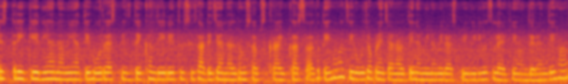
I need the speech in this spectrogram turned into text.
ਇਸ ਤਰੀਕੇ ਦੀਆਂ ਨਵੀਆਂ ਤੇ ਹੋਰ ਰੈਸਪੀਜ਼ ਦੇਖਣ ਦੇ ਲਈ ਤੁਸੀਂ ਸਾਡੇ ਚੈਨਲ ਨੂੰ ਸਬਸਕ੍ਰਾਈਬ ਕਰ ਸਕਦੇ ਹੋ। ਅਸੀਂ ਰੋਜ਼ ਆਪਣੇ ਚੈਨਲ ਤੇ ਨਵੀਂ ਨਵੀਂ ਰੈਸਪੀ ਵੀਡੀਓਜ਼ ਲੈ ਕੇ ਆਉਂਦੇ ਰਹਿੰਦੇ ਹਾਂ।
